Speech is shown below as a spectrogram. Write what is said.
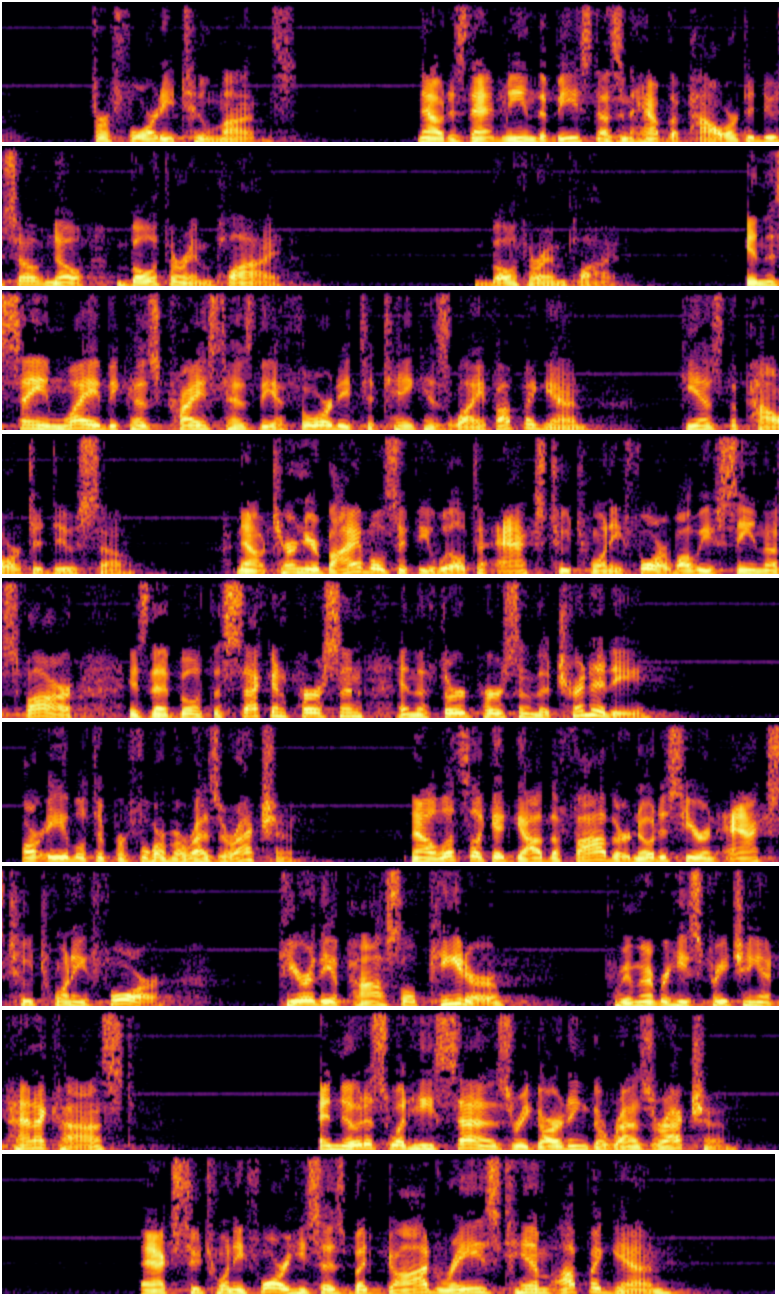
for 42 months. Now, does that mean the beast doesn't have the power to do so? No, both are implied. Both are implied. In the same way, because Christ has the authority to take his life up again, he has the power to do so. Now, turn your Bibles, if you will, to Acts 2.24. What we've seen thus far is that both the second person and the third person of the Trinity are able to perform a resurrection. Now, let's look at God the Father. Notice here in Acts 2.24, here the Apostle Peter, remember he's preaching at Pentecost, and notice what he says regarding the resurrection. Acts 2.24, he says, But God raised him up again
